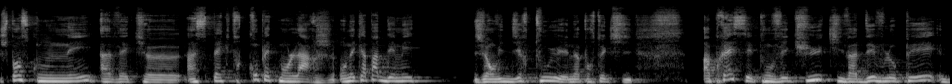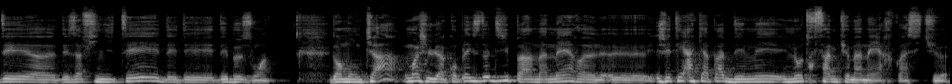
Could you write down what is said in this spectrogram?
Je pense qu'on est avec euh, un spectre complètement large. On est capable d'aimer, j'ai envie de dire tout et n'importe qui. Après, c'est ton vécu qui va développer des, euh, affinités, des, besoins. Dans mon cas, moi j'ai eu un complexe d'Oedipe. Hein. Ma mère, j'étais incapable d'aimer une autre femme que ma mère, quoi, si tu veux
